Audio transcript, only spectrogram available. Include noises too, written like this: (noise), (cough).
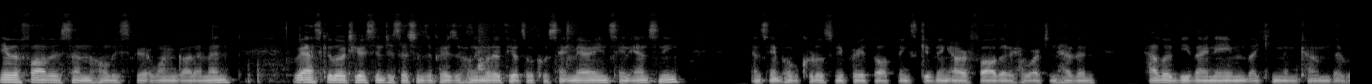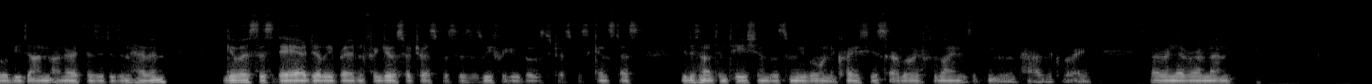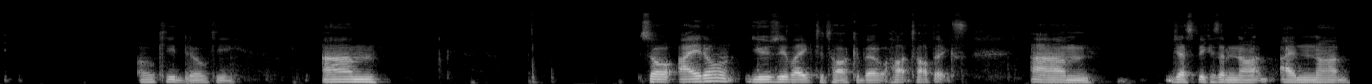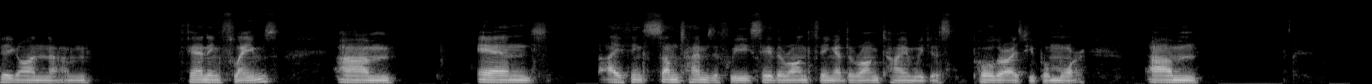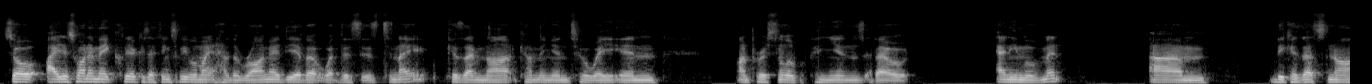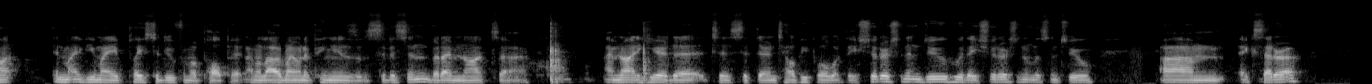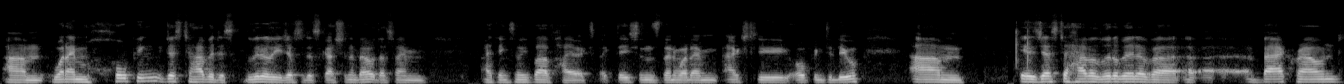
name of the Father, Son, and the Holy Spirit, one God. Amen. We ask you, Lord, to hear us intercessions and prayers of Holy Mother Theotokos, Saint Mary, and Saint Anthony, and Saint Pope Kyrillos, and we pray with all thanksgiving. Our Father, who art in heaven, hallowed be thy name. Thy kingdom come, thy will be done on earth as it is in heaven. Give us this day our daily bread, and forgive us our trespasses as we forgive those who trespass against us. Lead us not temptation, but some evil. And in Christ our Lord, for thine is the kingdom, the power, and the glory, forever and ever. Amen. Okie dokie. Um, so I don't usually like to talk about hot topics, um, just because I'm not I'm not big on um, fanning flames, um, and I think sometimes if we say the wrong thing at the wrong time, we just polarize people more. Um, so I just want to make clear because I think some people might have the wrong idea about what this is tonight because I'm not coming in to weigh in on personal opinions about any movement um, because that's not, in my view, my place to do from a pulpit. I'm allowed my own opinion as a citizen, but I'm not. Uh, I'm not here to to sit there and tell people what they should or shouldn't do, who they should or shouldn't listen to, um, etc. Um, what I'm hoping just to have a dis- literally just a discussion about. That's why I'm. I think some people have higher expectations than what I'm actually hoping to do. Um, is just to have a little bit of a, a, a background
